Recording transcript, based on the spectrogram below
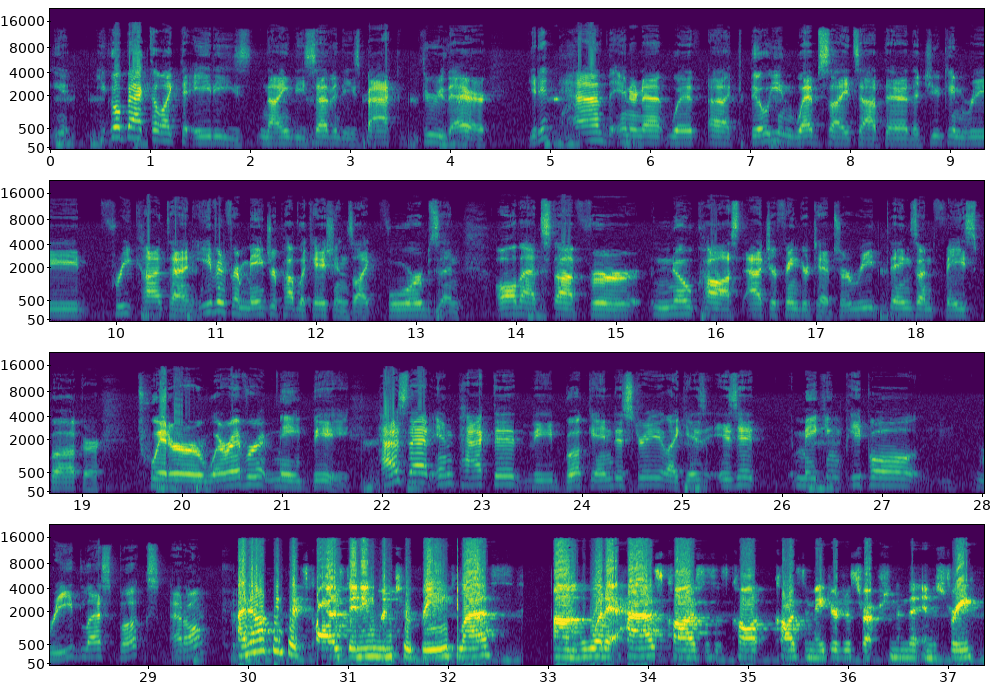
You, you go back to like the 80s, 90s, 70s, back through there you didn't have the internet with a billion websites out there that you can read free content, even from major publications like Forbes and all that stuff for no cost at your fingertips, or read things on Facebook or Twitter or wherever it may be. Has that impacted the book industry? Like, is is it making people read less books at all? I don't think it's caused anyone to read less. Um, what it has caused is it's caused a major disruption in the industry.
